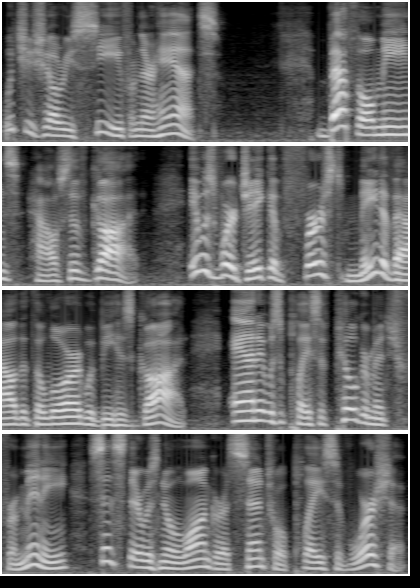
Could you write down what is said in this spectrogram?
which you shall receive from their hands. Bethel means house of God. It was where Jacob first made a vow that the Lord would be his God, and it was a place of pilgrimage for many, since there was no longer a central place of worship.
